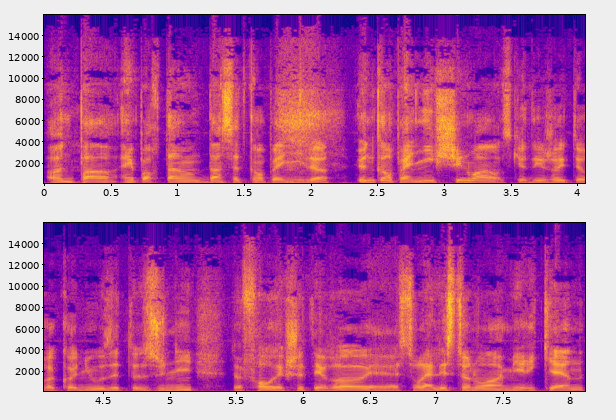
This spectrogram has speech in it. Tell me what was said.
a une part importante dans cette compagnie-là? Une compagnie chinoise qui a déjà été reconnue aux États-Unis de fraude, etc., euh, sur la liste noire américaine.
